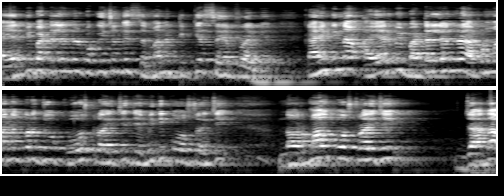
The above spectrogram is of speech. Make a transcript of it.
ଆଇଆର୍ବି ବାଟାଲିୟନ୍ରେ ପକାଇଛନ୍ତି ସେମାନେ ଟିକେ ସେଫ୍ ରହିବେ କାହିଁକି ନା ଆଇଆର୍ବି ବାଟାଲିୟନ୍ରେ ଆପଣମାନଙ୍କର ଯେଉଁ ପୋଷ୍ଟ ରହିଛି ଯେମିତି ପୋଷ୍ଟ ରହିଛି ନର୍ମାଲ ପୋଷ୍ଟ ରହିଛି ଯାହା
